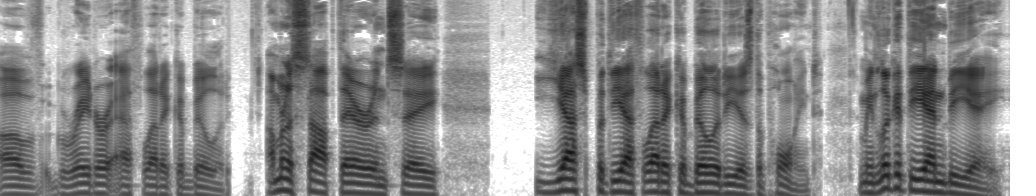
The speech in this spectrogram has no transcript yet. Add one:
of greater athletic ability. I'm going to stop there and say, yes, but the athletic ability is the point. I mean, look at the NBA.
